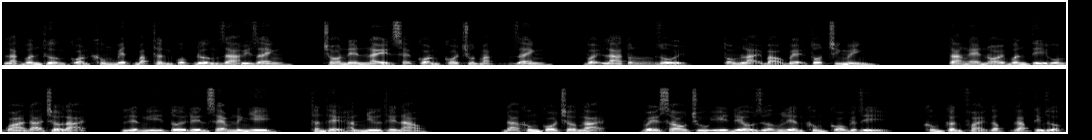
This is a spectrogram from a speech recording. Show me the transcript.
Lạc Vân Thường còn không biết Bắc thần quốc đường ra huy danh, cho nên này sẽ còn có chút mặc danh, vậy là tốt rồi, tóm lại bảo vệ tốt chính mình. Ta nghe nói Vân Tỷ hôm qua đã trở lại, liền nghĩ tới đến xem Linh Nhi, thân thể hắn như thế nào. Đã không có trở ngại, về sau chú ý điều dưỡng liền không có việc gì, không cần phải gấp gáp tìm dược.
